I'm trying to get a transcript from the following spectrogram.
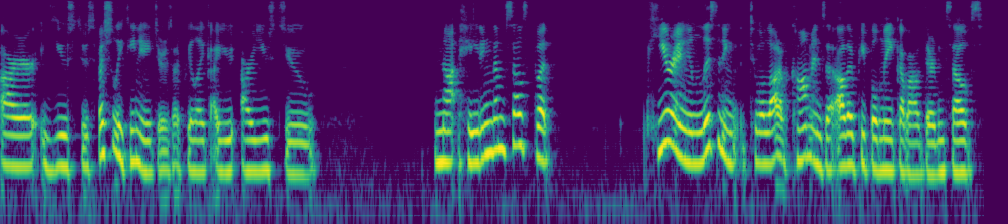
are used to especially teenagers I feel like are are used to not hating themselves but hearing and listening to a lot of comments that other people make about themselves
